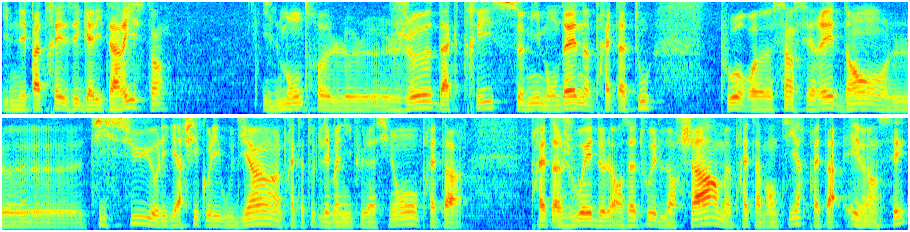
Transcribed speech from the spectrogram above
il n'est pas très égalitariste. Hein. Il montre le jeu d'actrices semi-mondaines prêtes à tout pour euh, s'insérer dans le tissu oligarchique hollywoodien, prêtes à toutes les manipulations, prêtes à, jouer de leurs atouts et de leurs charmes, prêtes à mentir, prêtes à évincer.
